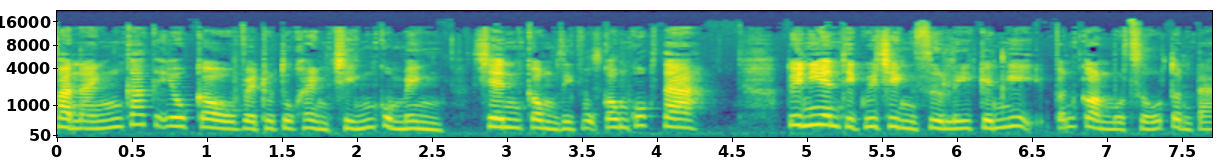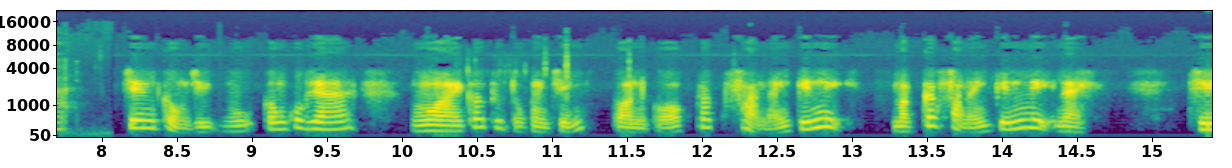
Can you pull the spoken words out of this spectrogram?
phản ánh các yêu cầu về thủ tục hành chính của mình trên Cổng Dịch vụ Công Quốc gia. Tuy nhiên thì quy trình xử lý kiến nghị vẫn còn một số tồn tại. Trên Cổng Dịch vụ Công Quốc gia, ngoài các thủ tục hành chính còn có các phản ánh kiến nghị. Mà các phản ánh kiến nghị này thì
